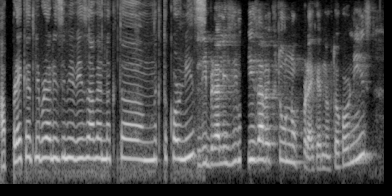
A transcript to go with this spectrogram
A preket liberalizimi i vizave në këtë në këtë kornizë? Liberalizimi i vizave këtu nuk preket në këtë kornizë.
